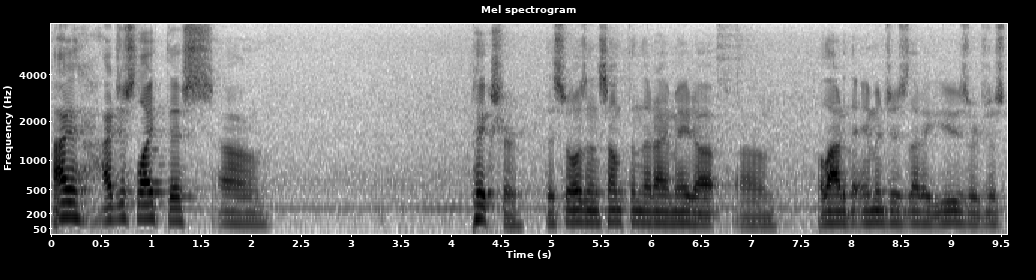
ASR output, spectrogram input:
I I just like this um, picture. This wasn't something that I made up. Um, a lot of the images that I use are just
